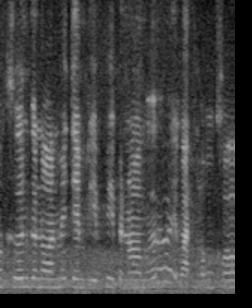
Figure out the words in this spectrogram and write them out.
มื่อคืน ก็นอนไม่เต็มอิ่มพี่ประนอมเอ้ยหวัดลงคอ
